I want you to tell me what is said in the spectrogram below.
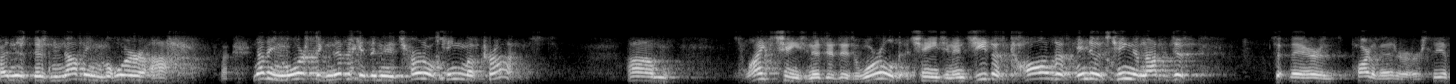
and there's, there's nothing more uh, Nothing more significant than the eternal kingdom of Christ. Um, it's life changing, it's, it's world changing, and Jesus calls us into his kingdom not to just sit there as part of it or, or see if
